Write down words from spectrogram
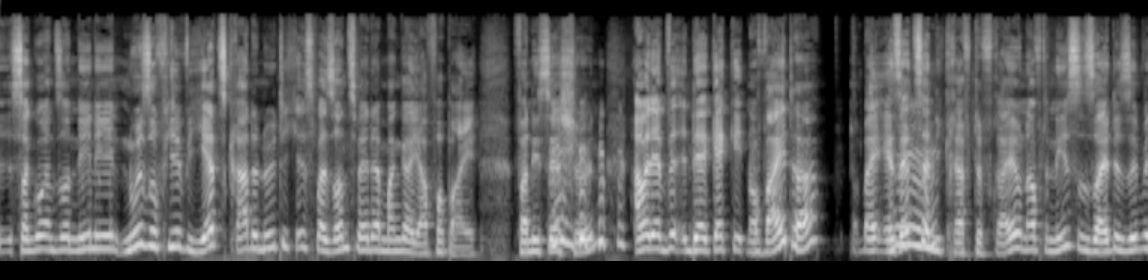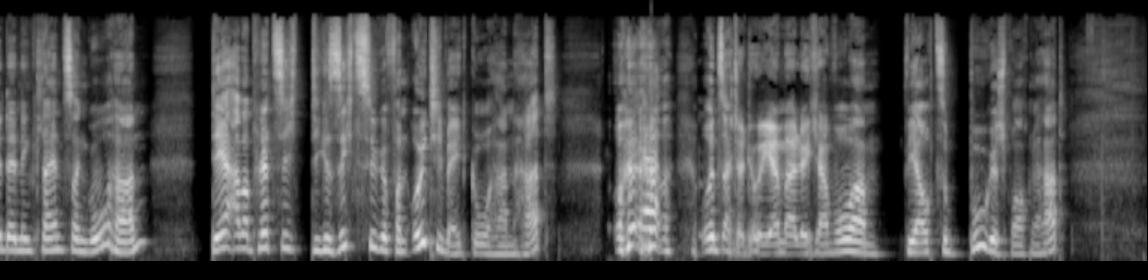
Sangoran so, nee, nee, nur so viel wie jetzt gerade nötig ist, weil sonst wäre der Manga ja vorbei. Fand ich sehr schön. aber der, der Gag geht noch weiter, weil er setzt dann die Kräfte frei und auf der nächsten Seite sehen wir dann den kleinen Sangohan, der aber plötzlich die Gesichtszüge von Ultimate Gohan hat Ja. und sagt, du jämmerlicher Wurm, wie er auch zu Bu gesprochen hat.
